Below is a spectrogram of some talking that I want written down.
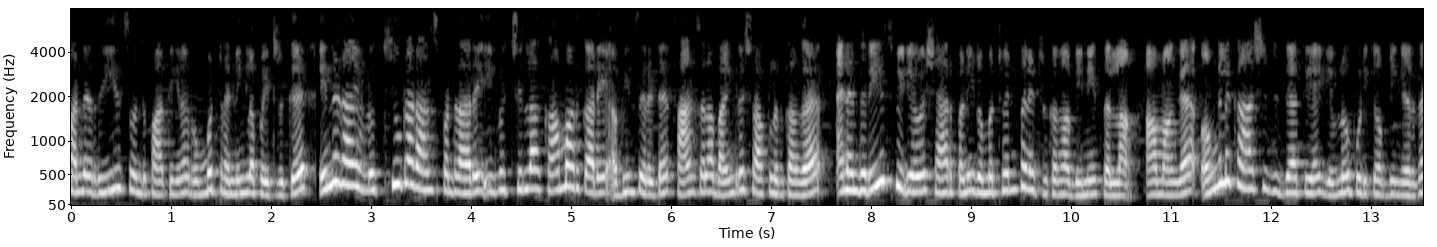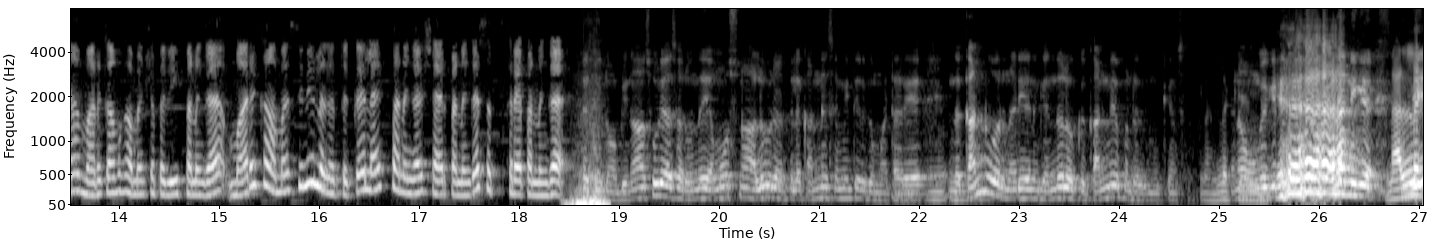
பண்ண ரீல்ஸ் வந்து பாத்தீங்கன்னா ரொம்ப ட்ரெண்டிங்ல போயிட்டு இருக்கு. என்னடா இவ்வளவு கியூட்டா டான்ஸ் பண்றாரு இவ்வளவு சில்லா காமா இருக்காரு அப்படின்னு சொல்லிட்டு ஃபேன்ஸ் எல்லாம் பயங்கர ஷாக்ல இருக்காங்க. அண்ட் அந்த ரீல்ஸ் வீடியோவை ஷேர் பண்ணி ரொம்ப ட்ரெண்ட் பண்ணிட்டு இருக்காங்க அப்படின்னே சொல்லலாம். ஆமாங்க உங்களுக்கு ஆஷிஷ் வித்யார்த்தியா எவ்வளவு பிடிக்கும் அப்படிங்கறத மறக்காம கமெண்ட்ல பதிவு பண்ணுங்க. மறக்காம சினி உலகத்துக்கு லைக் பண்ணுங்க ஷேர் பண்ணுங்க சப்ஸ்கிரைப் பண்ணுங்க. எடுத்துக்கிட்டோம் அப்படின்னா சூர்யா சார் வந்து எமோஷனா அழுகுற இடத்துல கண்ணு செமிட்டு இருக்க மாட்டாரு. இந்த கண் ஒரு நடிகனுக்கு எந்த அளவுக்கு கன்வே பண்றதுக்கு முக்கியம் சார்? நல்ல உங்ககிட்ட நீங்க நல்ல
